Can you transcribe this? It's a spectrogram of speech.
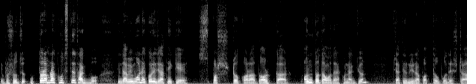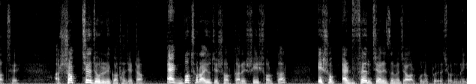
এই প্রশ্ন উত্তর আমরা খুঁজতে থাকব। কিন্তু আমি মনে করি জাতিকে স্পষ্ট করা দরকার। অন্তত আমাদের এখন একজন জাতীয় নিরাপত্তা উপদেষ্টা আছে। আর সবচেয়ে জরুরি কথা যেটা, এক বছর আয়ু যে সরকারের, সেই সরকার এসব অ্যাডভেঞ্চারিজমে যাওয়ার কোনো প্রয়োজন নেই।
